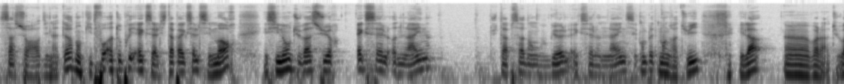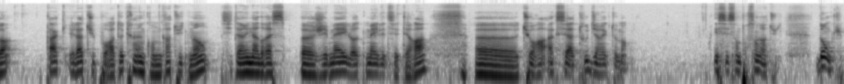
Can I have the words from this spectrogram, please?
ça sur ordinateur, donc il te faut à tout prix Excel. Si tu n'as pas Excel, c'est mort. Et sinon tu vas sur Excel Online, tu tapes ça dans Google, Excel Online, c'est complètement gratuit. Et là, euh, voilà, tu vois, tac, et là tu pourras te créer un compte gratuitement. Si tu as une adresse euh, Gmail, Hotmail, etc., euh, tu auras accès à tout directement. et c'est 100% gratuit. Donc,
